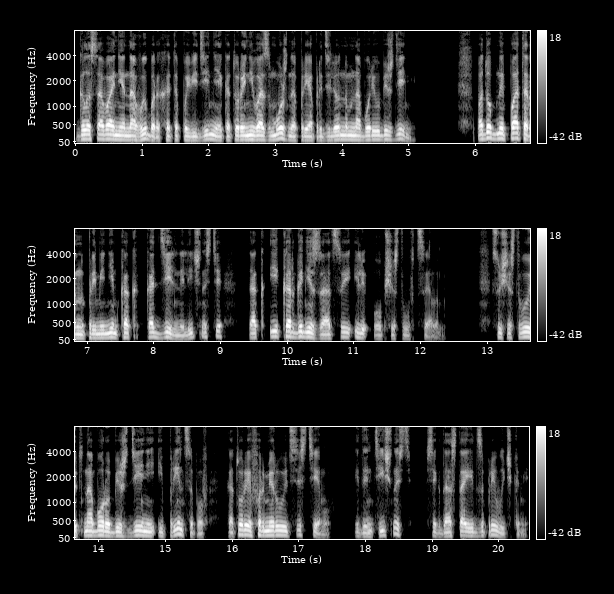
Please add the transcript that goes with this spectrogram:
Голосование на выборах — это поведение, которое невозможно при определенном наборе убеждений. Подобный паттерн применим как к отдельной личности, так и к организации или обществу в целом. Существует набор убеждений и принципов, которые формируют систему. Идентичность всегда стоит за привычками.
